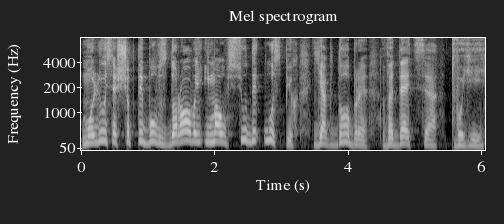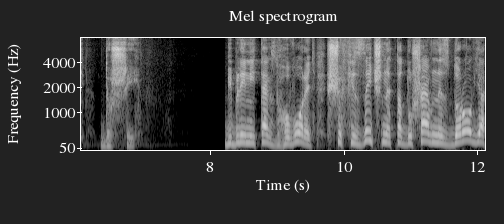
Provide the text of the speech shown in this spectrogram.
молюся, щоб ти був здоровий і мав всюди успіх, як добре ведеться твоїй душі. Біблійний текст говорить, що фізичне та душевне здоров'я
